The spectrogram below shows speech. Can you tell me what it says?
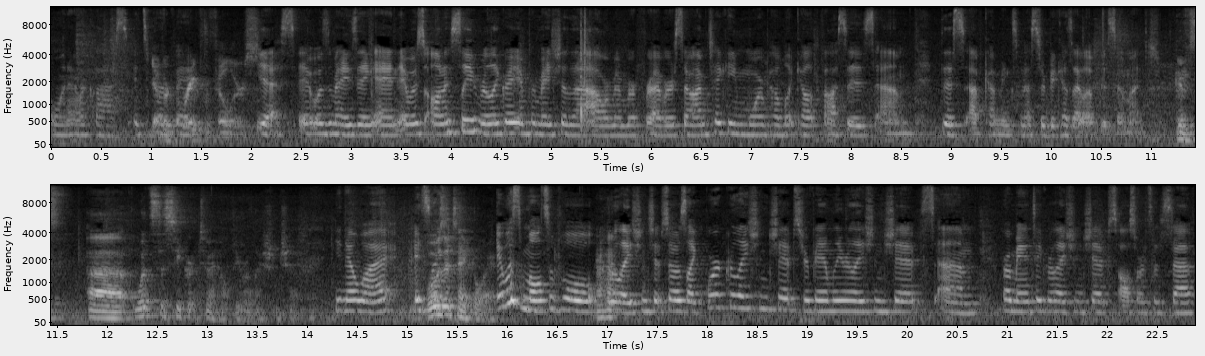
a one hour class, it's yeah perfect. they're great for fillers Yes, it was amazing, and it was honestly really great information that I'll remember forever. So I'm taking more public health classes um, this upcoming semester because I loved it so much. If, uh, what's the secret to a healthy relationship? You know what? It's what like- was the takeaway? It was multiple Uh-huh. relationships. So it was like work relationships, your family relationships, um, romantic relationships, all sorts of stuff.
